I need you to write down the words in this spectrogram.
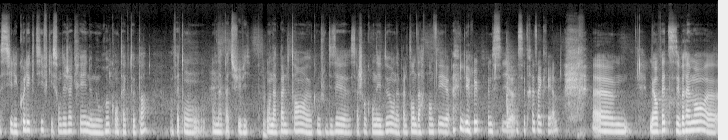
Si les collectifs qui sont déjà créés ne nous recontactent pas, en fait, on n'a pas de suivi. On n'a pas le temps, euh, comme je vous disais, euh, sachant qu'on est deux, on n'a pas le temps d'arpenter euh, les rues, même si euh, c'est très agréable. Euh, mais en fait, c'est vraiment euh,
